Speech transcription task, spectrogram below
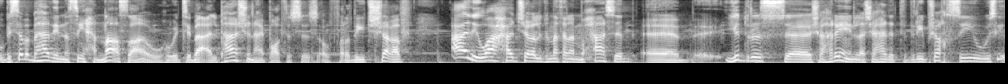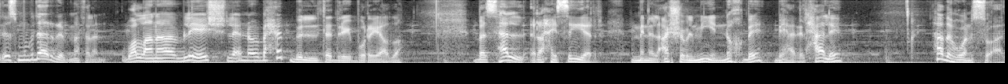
وبسبب هذه النصيحة الناقصة وهو اتباع ال passion hypothesis أو فرضية الشغف عادي واحد شغلته مثلا محاسب آه، يدرس آه، شهرين لشهادة تدريب شخصي ويصير اسمه مدرب مثلا والله أنا ليش؟ لأنه بحب التدريب والرياضة بس هل راح يصير من العشرة بالمية النخبة بهذه الحالة؟ هذا هو السؤال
